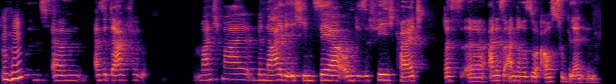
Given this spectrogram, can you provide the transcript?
Mhm. Und ähm, also dafür manchmal beneide ich ihn sehr um diese Fähigkeit, das äh, alles andere so auszublenden.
